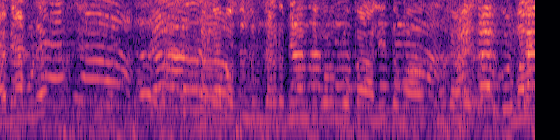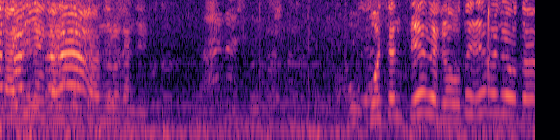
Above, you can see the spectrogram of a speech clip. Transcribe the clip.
साहेब या पुढे. सकाळपासून तुमच्याकडे विनंती करून लोक आली तर तुमच्याकडे तुम्हाला काळजी नाही का आंदोलकांची. उपोषण ते वेगळं होतं हे वेगळं होतं.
